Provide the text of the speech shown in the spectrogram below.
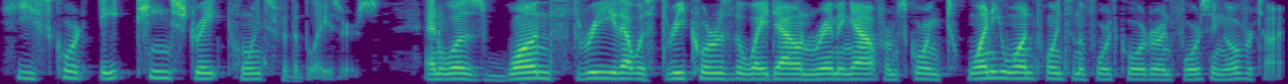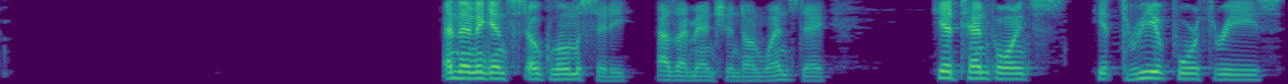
he scored 18 straight points for the Blazers and was 1 3 that was three quarters of the way down, rimming out from scoring 21 points in the fourth quarter and forcing overtime. And then against Oklahoma City, as I mentioned on Wednesday, he had 10 points, hit three of four threes,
